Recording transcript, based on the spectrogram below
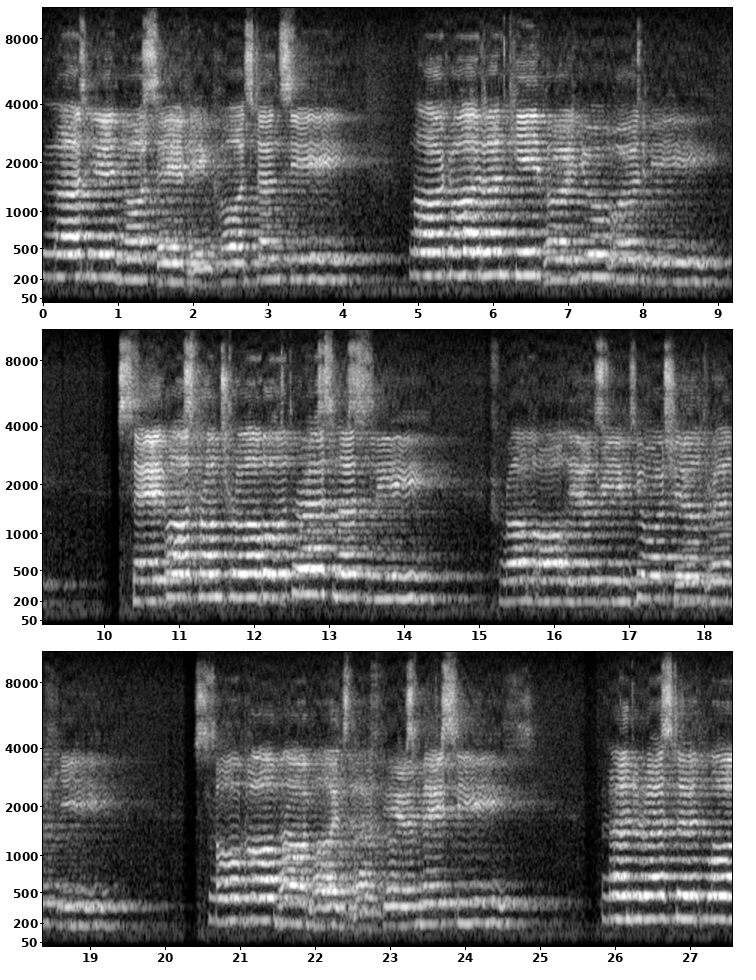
that in your saving constancy, our God and Keeper from restlessly, from all ill dreams your children heed. So calm our minds that fears may cease, and rested bodies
